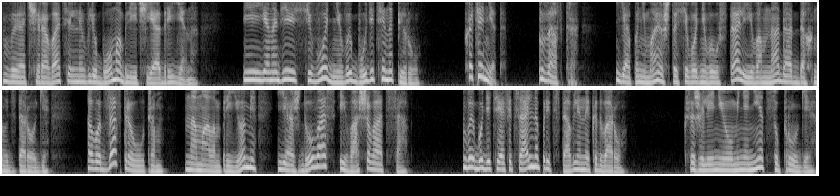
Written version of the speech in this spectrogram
Вы очаровательны в любом обличье, Адриена. И я надеюсь, сегодня вы будете на Перу. Хотя нет, завтра. Я понимаю, что сегодня вы устали и вам надо отдохнуть с дороги. А вот завтра утром на малом приеме я жду вас и вашего отца. Вы будете официально представлены ко двору. К сожалению, у меня нет супруги.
